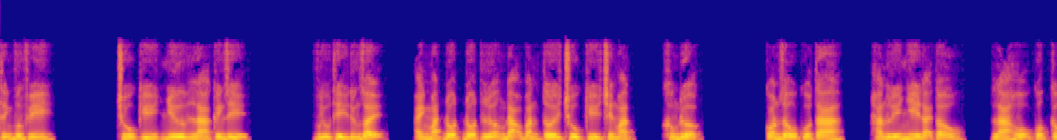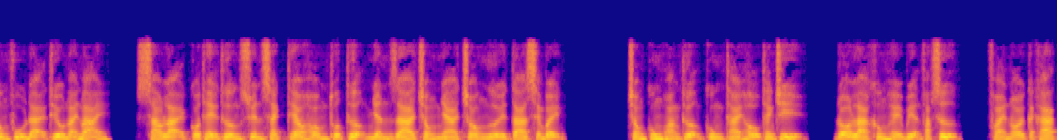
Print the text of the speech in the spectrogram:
Thính Vương Phi. Chu Kỳ như là kinh dị. Vưu thị đứng dậy, ánh mắt đốt đốt lưỡng đạo bắn tới Chu Kỳ trên mặt, không được. Con dâu của ta, hắn Lý Nhi đại tẩu, là hộ quốc công phủ đại thiếu nãi nãi, sao lại có thể thường xuyên sách theo hồng thuốc thượng nhân ra trong nhà cho người ta xem bệnh. Trong cung hoàng thượng cùng thái hậu thánh chỉ, đó là không hề biện pháp sự, phải nói cách khác.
